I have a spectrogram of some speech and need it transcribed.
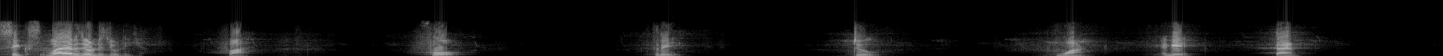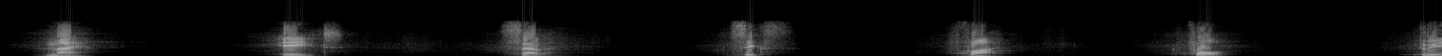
six വയറ് ചൊട്ടിച്ച് പിടിക്കാം five four three two one again ten nine eight seven six five four three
